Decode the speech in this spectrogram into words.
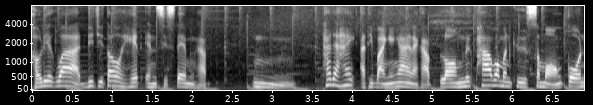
เขาเรียกว่า Digital Head End System ครับ อืม ถ้าจะให้อธิบายง่ายๆนะครับ ลองนึกภาพว่ามันคือสมองกล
